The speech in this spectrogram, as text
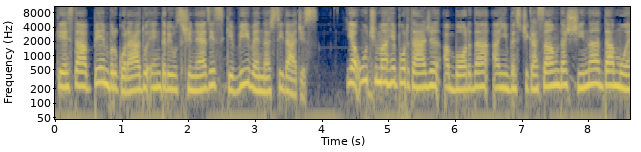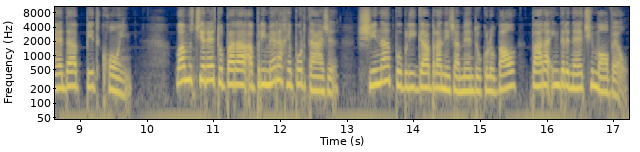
que está bem procurado entre os chineses que vivem nas cidades. E a última reportagem aborda a investigação da China da moeda Bitcoin. Vamos direto para a primeira reportagem. China publica planejamento global para a internet móvel.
